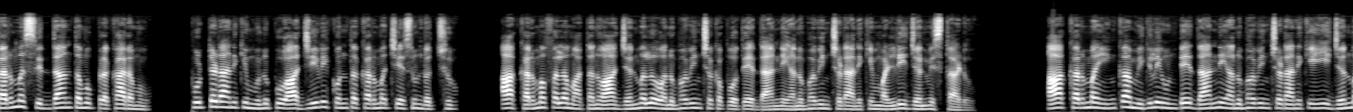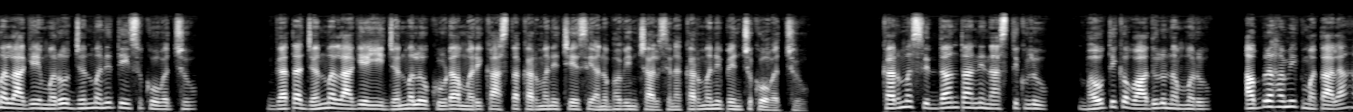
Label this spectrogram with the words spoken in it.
కర్మ సిద్ధాంతము ప్రకారము. పుట్టడానికి మునుపు ఆ జీవి కొంత కర్మ చేసుండొచ్చు. ఆ కర్మఫలం అతను ఆ జన్మలో అనుభవించకపోతే దాన్ని అనుభవించడానికి మళ్ళీ జన్మిస్తాడు. ఆ కర్మ ఇంకా మిగిలి ఉంటే దాన్ని అనుభవించడానికి ఈ జన్మలాగే మరో జన్మని తీసుకోవచ్చు. గత జన్మలాగే ఈ జన్మలో కూడా మరి కాస్త కర్మని చేసి అనుభవించాల్సిన కర్మని పెంచుకోవచ్చు. కర్మ సిద్ధాంతాన్ని నాస్తికులు భౌతికవాదులు నమ్మరు. అబ్రహమిక్ మతాల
